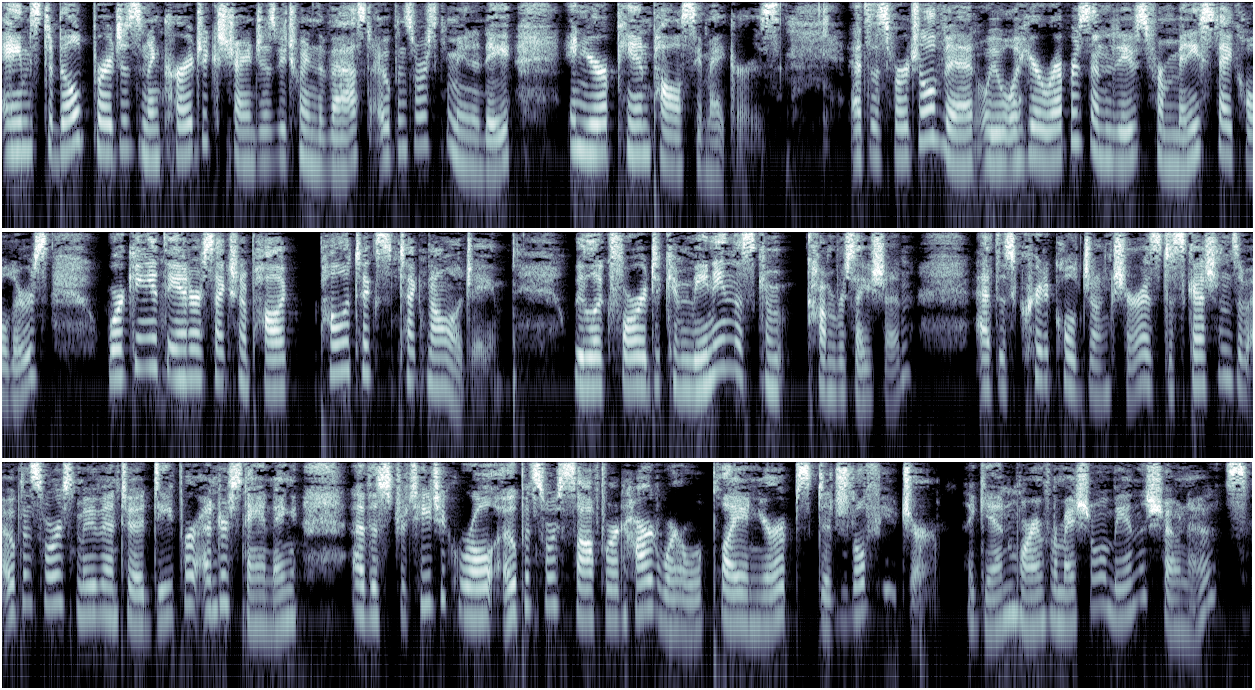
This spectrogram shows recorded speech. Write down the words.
aims to build bridges and encourage exchanges between the vast open source community and European policymakers. At this virtual event, we will hear representatives from many stakeholders working at the intersection of poli- politics and technology. We look forward to convening this com- conversation at this critical juncture as discussions of open source move into a deeper understanding of the strategic role open source software and hardware will play in Europe's digital future. Again, more information will be in the show notes.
